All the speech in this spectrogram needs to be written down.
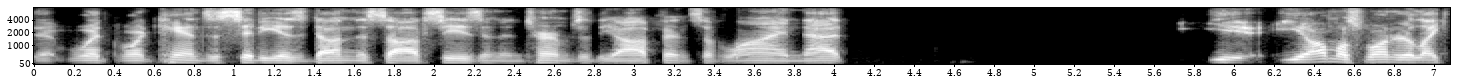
that what, what Kansas City has done this offseason in terms of the offensive line, that you, you almost wonder like,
